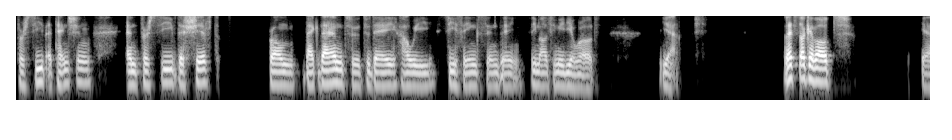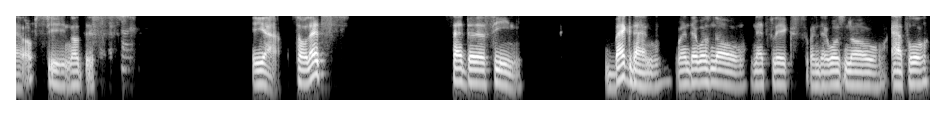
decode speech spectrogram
perceive attention, and perceive the shift from back then to today, how we see things in the, the multimedia world. Yeah. Let's talk about, yeah, oopsie, not this. Yeah, so let's set the scene back then when there was no netflix when there was no apple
